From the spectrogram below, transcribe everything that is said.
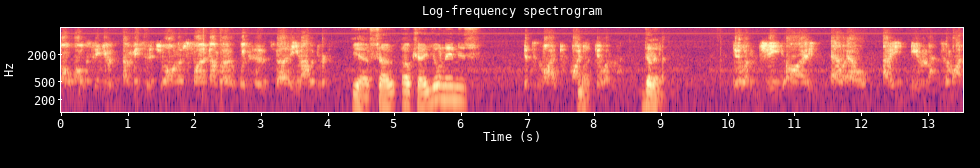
I'll, I'll send you a, message on his phone number with his uh, email address. Yeah. So, okay. Your name is It's Mike. Mike, Mike. Gillam. Dylan. Gillam. G I L L A M for Mike.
